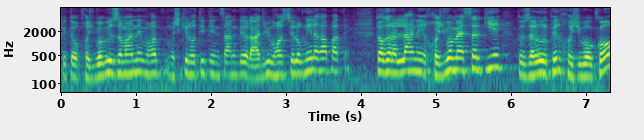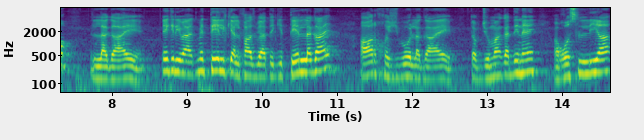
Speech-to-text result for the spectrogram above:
کہ تو خوشبو بھی اس زمانے میں بہت مشکل ہوتی تھی انسان کے آج بھی بہت سے لوگ نہیں لگا پاتے۔ تو اگر اللہ نے خوشبو میسر کیے تو ضرور پھر خوشبو کو لگائے۔ ایک روایت میں تیل کے الفاظ بھی آتے کہ تیل لگائے اور خوشبو لگائے۔ تو اب جمعہ کا دن ہے، غسل لیا،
